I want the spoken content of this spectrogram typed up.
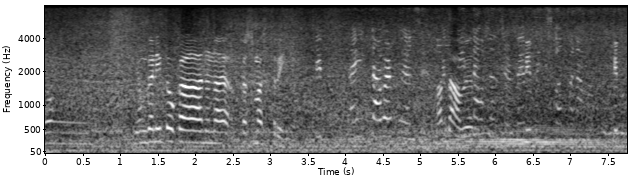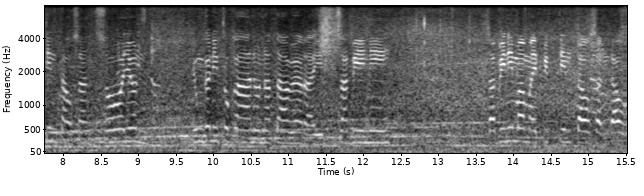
Yung yung ganito ka ano na Christmas tree nyo? Ay, tower po yan, sir. Ah, tower. 15,000, sir. May discount pa naman po. 15,000. So ayun, yung ganito ka ano na tower ay sabi ni sabi ni ma'am ay 15,000 daw.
